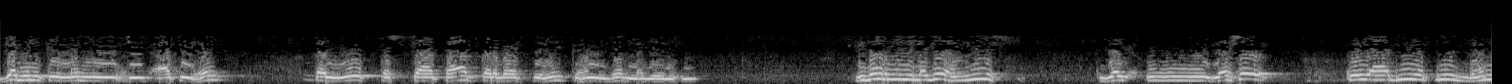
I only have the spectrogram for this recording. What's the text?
जब उनके मन में ये चीज़ आती है, तब वो पश्चाताप कर बैठते हैं कि हम इधर लगे नहीं। इधर नहीं लगे हमने जैसे कोई आदमी अपने धन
